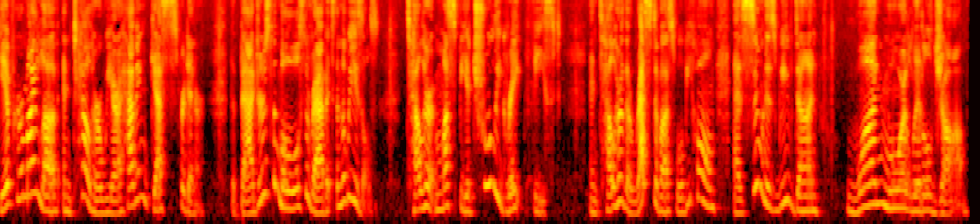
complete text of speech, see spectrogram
Give her my love and tell her we are having guests for dinner. The badgers, the moles, the rabbits, and the weasels. Tell her it must be a truly great feast and tell her the rest of us will be home as soon as we've done one more little job.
